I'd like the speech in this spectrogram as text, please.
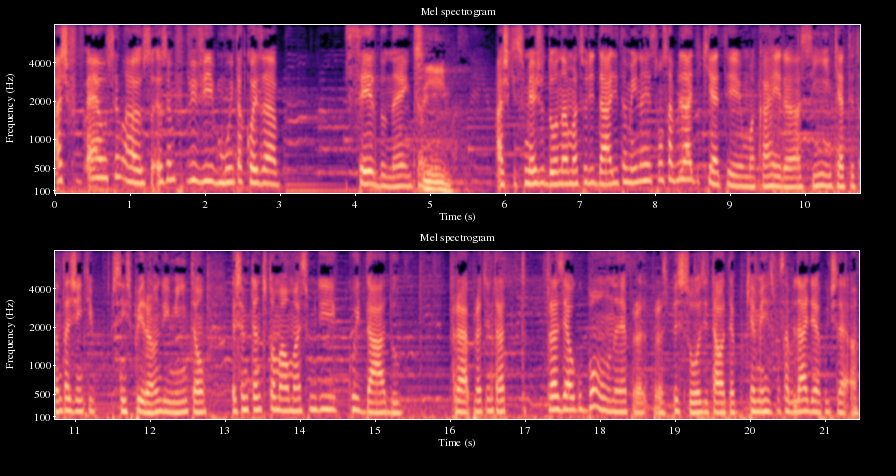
Acho que, é, eu sei lá, eu, eu sempre vivi muita coisa cedo, né? Então, Sim. acho que isso me ajudou na maturidade e também na responsabilidade que é ter uma carreira assim, que é ter tanta gente se inspirando em mim. Então, eu sempre tento tomar o máximo de cuidado pra, pra tentar trazer algo bom, né, pra, pras pessoas e tal. Até porque a minha responsabilidade é a quantidade. a-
